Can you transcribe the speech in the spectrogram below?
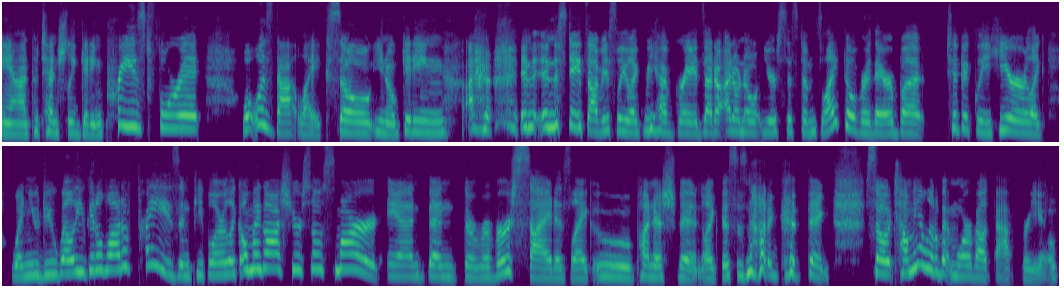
and potentially getting praised for it? What was that like? So you know getting in, in the states obviously like we have grades. I don't, I don't know what your system's like over there but typically here like when you do well you get a lot of praise and people are like oh my gosh you're so smart. And then the reverse side is like ooh punishment. Like this is not a good thing. So tell me a little bit more about that for you.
